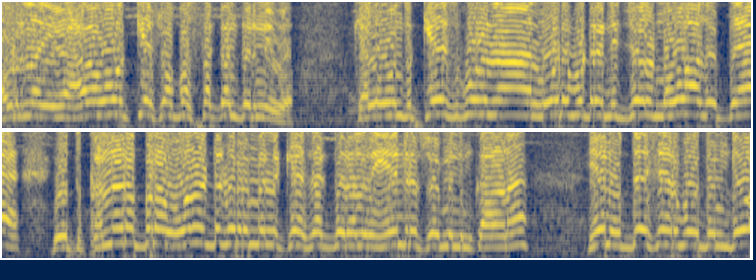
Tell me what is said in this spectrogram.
ಅವ್ರನ್ನ ಯಾವ ಕೇಸ್ ವಾಪಸ್ ತಕ್ಕಂತೀರಿ ನೀವು? ಕೆಲವೊಂದು ಕೇಸ್ಗಳನ್ನ ನೋಡಿಬಿಟ್ರೆ ನಿಜವಾಗ್ಲೂ ನೋವಾಗುತ್ತೆ. ಇವತ್ತು ಕನ್ನಡ ಪರ ಹೋರಾಟಗಾರರ ಮೇಲೆ ಕೇಸ್ ಹಾಕ್ತೀರ ಅಂದ್ರೆ ಏನ್ರಿ ಸ್ವಾಮಿ ನಿಮ್ಮ ಕಾರಣ? ಏನು ಉದ್ದೇಶ ಇರ್ಬೋದು ನಿಮ್ಮದು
